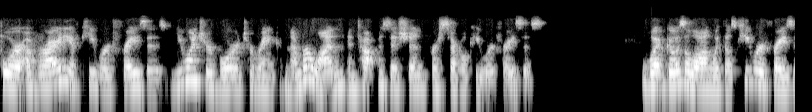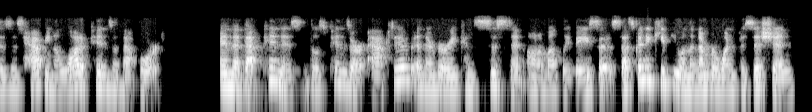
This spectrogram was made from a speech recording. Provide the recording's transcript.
for a variety of keyword phrases, you want your board to rank number one in top position for several keyword phrases. What goes along with those keyword phrases is having a lot of pins on that board and that that pin is those pins are active and they're very consistent on a monthly basis that's going to keep you in the number one position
